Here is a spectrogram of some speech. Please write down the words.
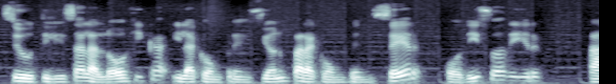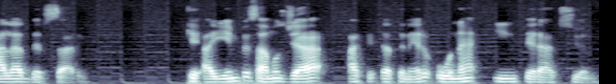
Se utiliza la lógica y la comprensión para convencer o disuadir al adversario. Que ahí empezamos ya a, tener una interacción.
